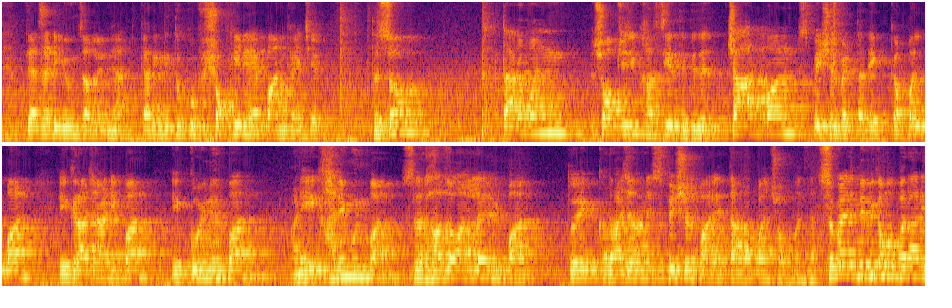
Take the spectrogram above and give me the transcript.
त्यासाठी घेऊन चालू आहे ना कारण की तो खूप शौकीन आहे पान खायचे. तसं तारा पान शॉपची जी खासियत आहे तिथे चार पान स्पेशल भेटतात. एक कपल पान एक राजाराणी पान एक कोहिनूर पान आणि एक हनीमून पान. सर हा जो आणलाय मी पान तो एक राजाराणी स्पेशल पान आहे तारा पान शॉप मधला. सगळ्यात बेबिका मकबरा आणि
